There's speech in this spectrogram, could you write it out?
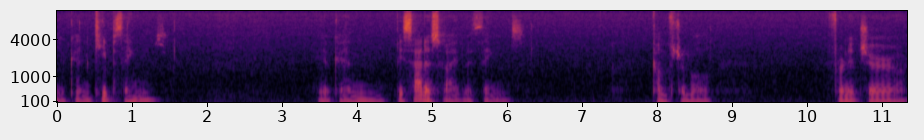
You can keep things. You can be satisfied with things. Comfortable furniture or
